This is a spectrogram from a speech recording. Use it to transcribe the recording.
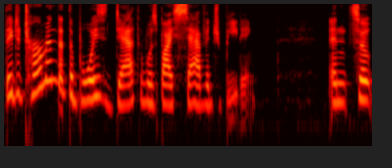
They determined that the boy's death was by savage beating. And so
